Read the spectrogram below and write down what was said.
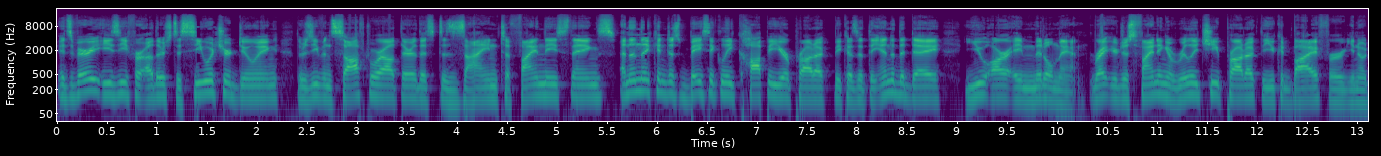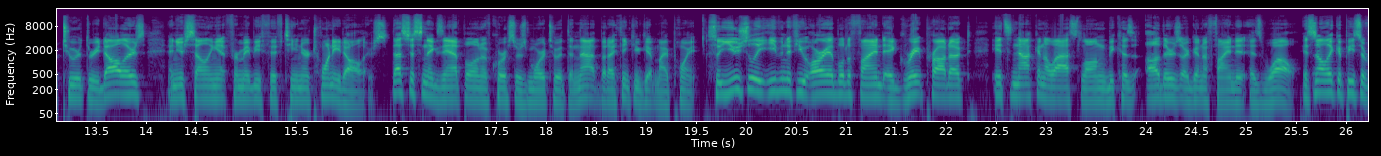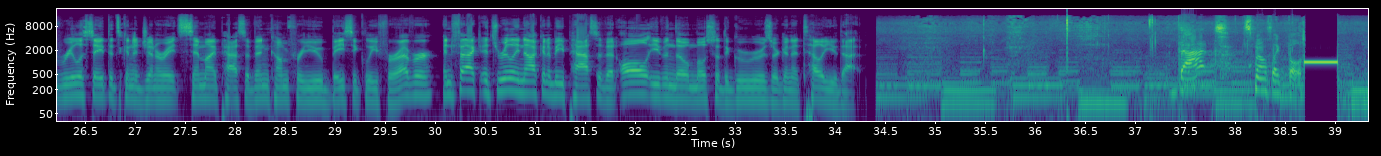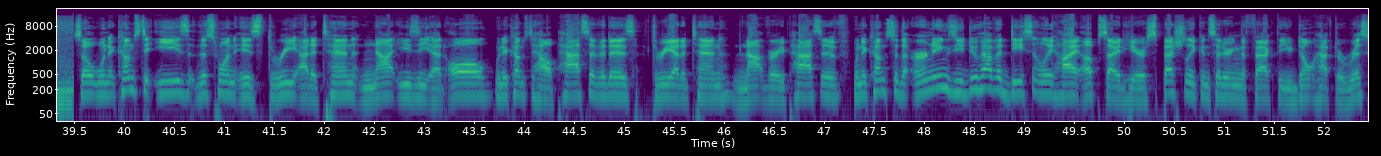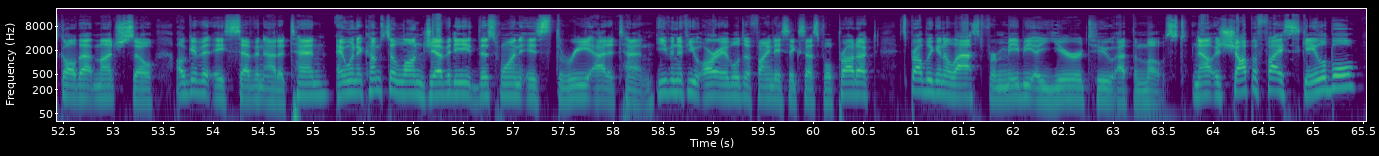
It's very easy for others to see what you're doing. There's even software out there that's designed to find these things. And then they can just basically copy your product because at the end of the day, you are a middleman, right? You're just finding a really cheap product that you could buy for, you know, two or three dollars and you're selling it for maybe 15 or $20. That's just an example. And of course, there's more to it than that, but I think you get my point. So usually, even if you are able to find a great product, it's not going to last long because others are going to find it as well. It's not like a piece of real estate that's going to generate semi-passive income for you basically forever. In fact, it's really not going to be passive at all, even though most of the gurus are going to tell you that. That smells like bullshit. So when it comes to ease, this one is 3 out of 10, not easy at all. When it comes to how passive it is, 3 out of 10, not very passive. When it comes to the earnings, you do have a decently high upside here, especially considering the fact that you don't have to risk all that much. So I'll give it a 7 out of 10. And when it comes to longevity, this one is 3 out of 10. Even if you are able to find a successful product, it's probably going to last for maybe a year or two at the most. Now, is Shopify scalable?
